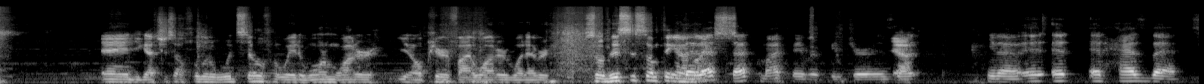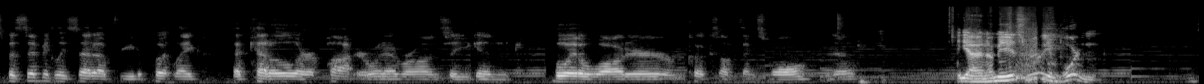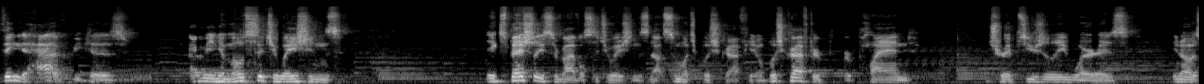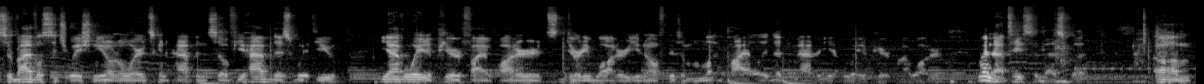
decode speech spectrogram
And you got yourself a little wood stove, a way to warm water, you know, purify water, whatever. So this is something I That- like. that's that's my favorite feature is Yeah. that you know it, it it has that specifically set up for you to put like a kettle or a pot or whatever on so you can boil water or cook something small. You know. Yeah, and I mean it's really important thing to have because I mean in most situations, especially survival situations, not so much bushcraft. You know, bushcraft are, are planned trips usually, whereas you know a survival situation you don't know where it's going to happen. So if you have this with you, you have a way to purify water. It's dirty water. You know, if there's a mud pile, it doesn't matter. You have a way to purify water. Might not taste the best, but um,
